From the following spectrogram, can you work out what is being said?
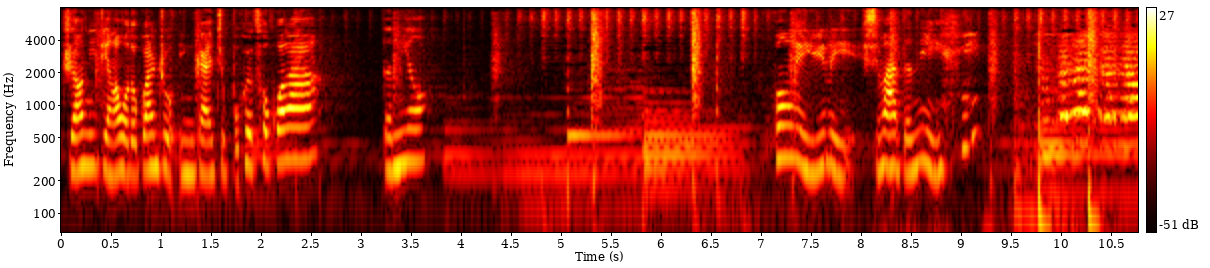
只要你点了我的关注，应该就不会错过啦，等你哦，风里雨里，喜马等你。嘿嘿。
